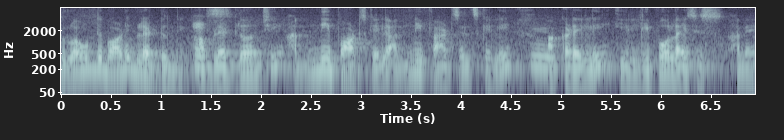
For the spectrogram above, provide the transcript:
త్రూ అవుట్ ది బాడీ బ్లడ్ ఉంది. ఆ బ్లడ్లోంచి అన్ని పార్ట్స్కి వెళ్ళి అన్ని ఫ్యాట్ సెల్స్కి వెళ్ళి అక్కడ వెళ్ళి ఈ లిపోలైసిస్ అనే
